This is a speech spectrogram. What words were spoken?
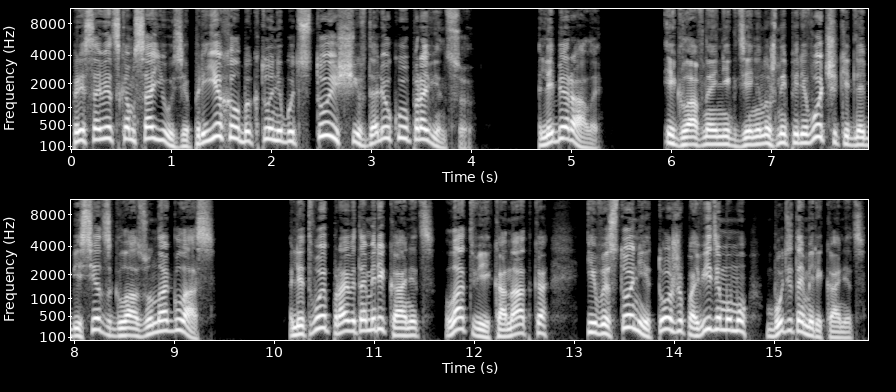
При Советском Союзе приехал бы кто-нибудь стоящий в далекую провинцию. Либералы. И главное, нигде не нужны переводчики для бесед с глазу на глаз. Литвой правит американец, Латвией – канадка, и в Эстонии тоже, по-видимому, будет американец.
